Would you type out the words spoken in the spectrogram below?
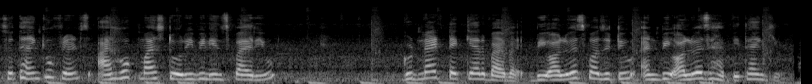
So, thank you, friends. I hope my story will inspire you. Good night, take care, bye bye. Be always positive and be always happy. Thank you.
